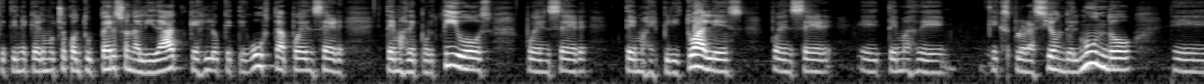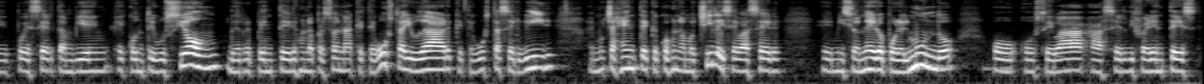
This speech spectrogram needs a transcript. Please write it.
que tiene que ver mucho con tu personalidad, qué es lo que te gusta. Pueden ser temas deportivos, pueden ser temas espirituales, pueden ser temas de exploración del mundo, eh, puede ser también eh, contribución, de repente eres una persona que te gusta ayudar, que te gusta servir, hay mucha gente que coge una mochila y se va a ser eh, misionero por el mundo o, se va a hacer diferentes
